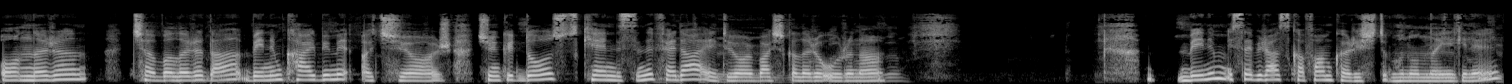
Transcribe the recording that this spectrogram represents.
Onların çabaları da benim kalbimi açıyor. Çünkü dost kendisini feda ediyor başkaları uğruna. Benim ise biraz kafam karıştı bununla ilgili.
